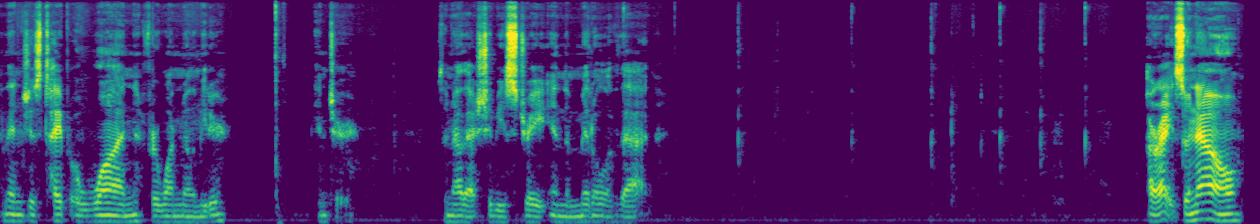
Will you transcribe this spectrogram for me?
and then just type a 1 for 1 millimeter. Enter. So now that should be straight in the middle of that. All right, so now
